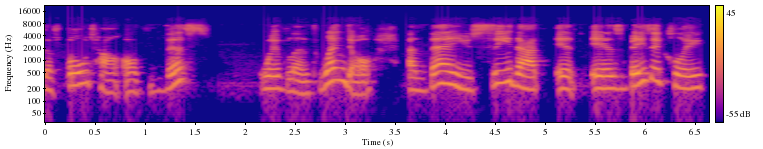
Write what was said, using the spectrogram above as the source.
the photon of this wavelength window, and then you see that it is basically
